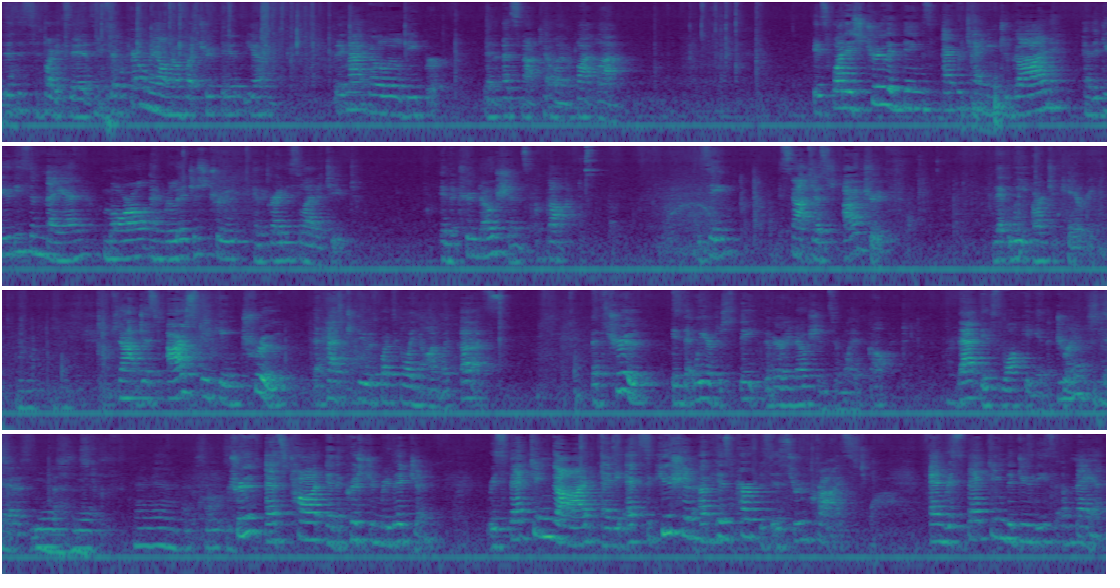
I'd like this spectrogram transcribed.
This is what it says. He said, Well, Carol, we all know what truth is, yeah. But it might go a little deeper than us not telling a white lie. It's what is true in things appertaining to God and the duties of man, moral and religious truth in the greatest latitude, in the true notions of God. You see, it's not just our truth that we are to carry. It's not just our speaking truth that has to do with what's going on with us. The truth is that we are to speak the very notions and way of God. That is walking in the truth. Yes. Yes, yes. Amen. Absolutely. Truth as taught in the Christian religion, respecting God and the execution of his purposes through Christ, and respecting the duties of man,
